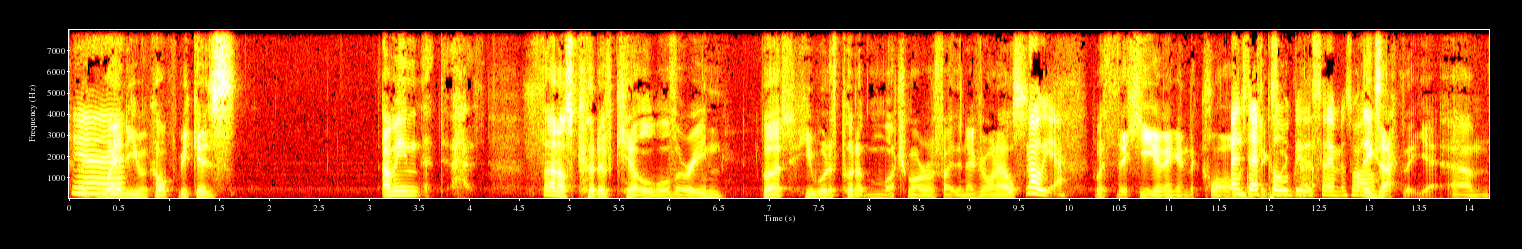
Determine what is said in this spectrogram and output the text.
like, where do you incorporate? Because, I mean, Thanos could have killed Wolverine. But he would have put up much more of a fight than everyone else oh yeah. with the healing and the claws. And things Deadpool like would be that. the same as well. Exactly, yeah. Um,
